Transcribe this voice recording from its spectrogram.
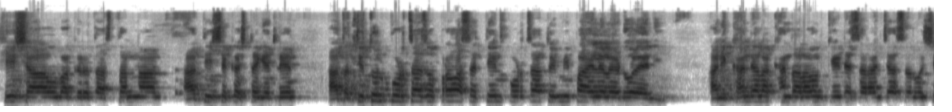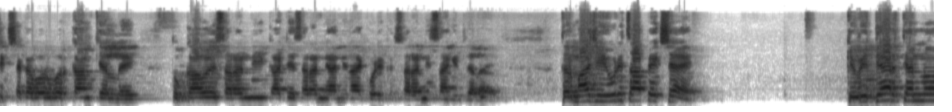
ही शाळा उभा करत असताना अतिशय कष्ट घेतलेत. आता तिथून पुढचा जो प्रवास आहे तीन पुढचा तुम्ही पाहिलेला आहे डोळ्यांनी. आणि खांद्याला खांदा लावून केंडे सरांच्या सर्व शिक्षकाबरोबर काम केलंय तो कावळे सरांनी काटे सरांनी आणि नायकोडे सरांनी सांगितलेला आहे. तर माझी एवढीच अपेक्षा आहे की विद्यार्थ्यांनो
